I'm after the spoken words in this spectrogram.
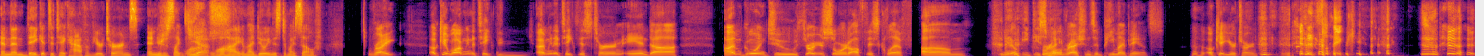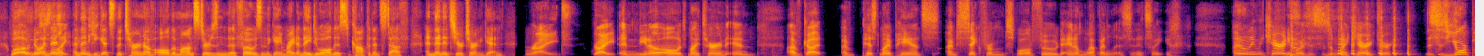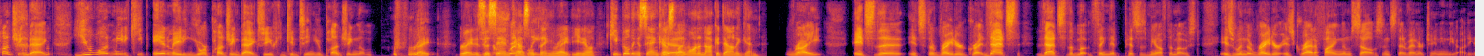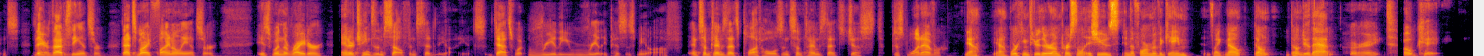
and then they get to take half of your turns, and you're just like, why, yes. why am I doing this to myself? Right. Okay, well, I'm going to take the, I'm going to take this turn, and uh, I'm going to throw your sword off this cliff, um, you know, eat these spoiled right. rations and pee my pants. okay, your turn. And it's like... well, oh no, and then like, and then he gets the turn of all the monsters and the foes in the game, right? And they do all this competent stuff, and then it's your turn again. Right, right, and you know, oh, it's my turn, and I've got, I've pissed my pants, I'm sick from spoiled food, and I'm weaponless, and it's like, I don't even care anymore. This isn't my character. This is your punching bag. You want me to keep animating your punching bag so you can continue punching them. right. Right, it's, it's the sandcastle thing, right? You know, keep building a sandcastle. Yeah. I want to knock it down again. Right. It's the it's the writer that's that's the thing that pisses me off the most is when the writer is gratifying themselves instead of entertaining the audience. There, that's the answer. That's my final answer. Is when the writer entertains themselves instead of the audience. That's what really, really pisses me off. And sometimes that's plot holes and sometimes that's just just whatever. Yeah, yeah. Working through their own personal issues in the form of a game. It's like, no, don't, don't do that. All right. Okay.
